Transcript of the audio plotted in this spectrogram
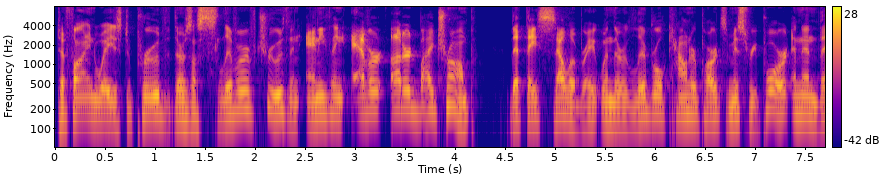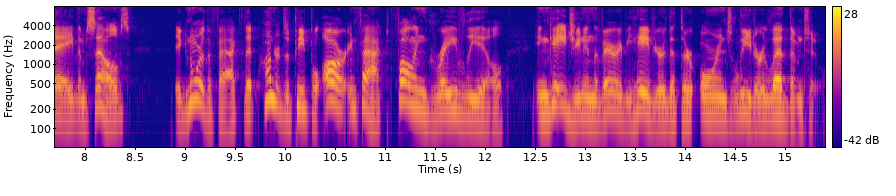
to find ways to prove that there's a sliver of truth in anything ever uttered by Trump that they celebrate when their liberal counterparts misreport and then they themselves ignore the fact that hundreds of people are, in fact, falling gravely ill, engaging in the very behavior that their orange leader led them to.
